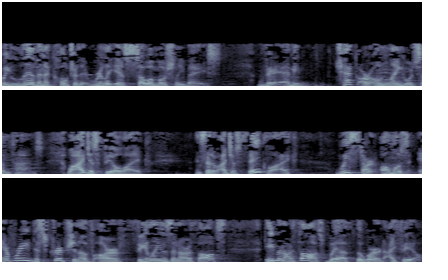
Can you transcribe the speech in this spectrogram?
We live in a culture that really is so emotionally based. Very, I mean, check our own language sometimes. Well, I just feel like, instead of I just think like, we start almost every description of our feelings and our thoughts, even our thoughts, with the word I feel.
